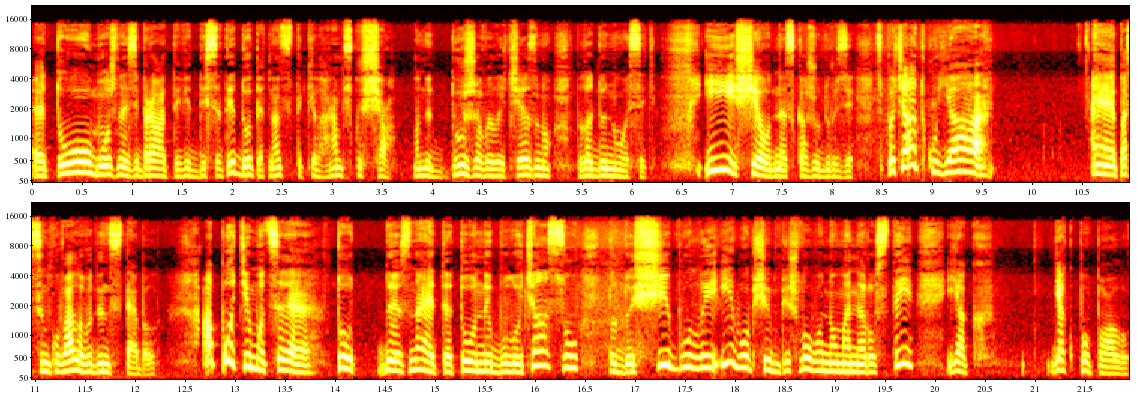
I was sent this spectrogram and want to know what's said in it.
Е, То можна зібрати від 10 до 15 кілограм з куща. Вони дуже величезно плодоносять. І ще одне скажу, друзі. Спочатку я пасинкувала в один стебел. А потім оце то, е, знаєте, то не було часу, то дощі були, і, в общем, пішло воно в мене рости, як, як попало.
